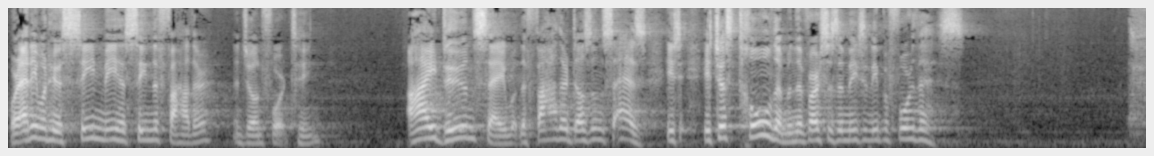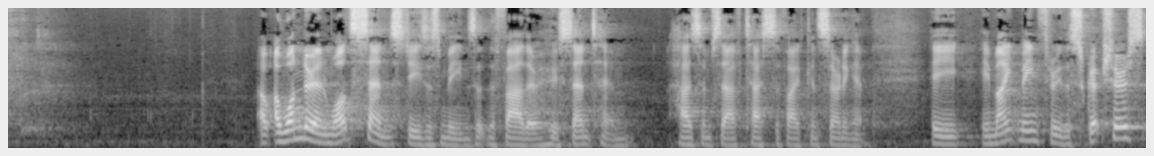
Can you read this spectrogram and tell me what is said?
or anyone who has seen me has seen the Father in John 14. I do and say what the Father does and says. He's, he's just told them in the verses immediately before this. I wonder in what sense Jesus means that the Father who sent him has himself testified concerning him. He, he might mean through the scriptures,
